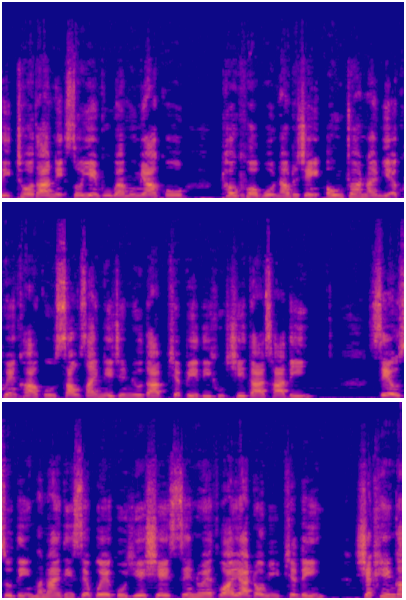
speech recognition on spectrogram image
သည့်ဒေါသနှင့်စိုးရိမ်ပူပန်မှုများကိုထုတ်ဖော်ဖို့နောက်တစ်ချိန်အုံကြွနိုင်ပြီးအခွင့်အခါကိုစောင့်ဆိုင်နေခြင်းမျိုးသာဖြစ်ပေသည်ဟုရှင်းသားချသည်စေအုပ်စုသည်မနိုင်သည့်စစ်ပွဲကိုရေရှည်ဆင်နွှဲသွားရတော့မည်ဖြစ်သည် ရခင်က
